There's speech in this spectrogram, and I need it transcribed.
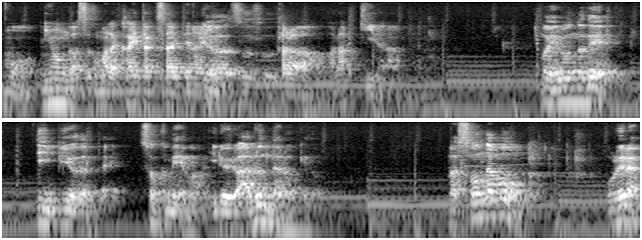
う、もう日本がそこまだ開拓されてないかそうそうラッキーだなみたいな。まあいろんなね TPO だったり側面はいろいろあるんだろうけど。まあそんなもん俺ら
